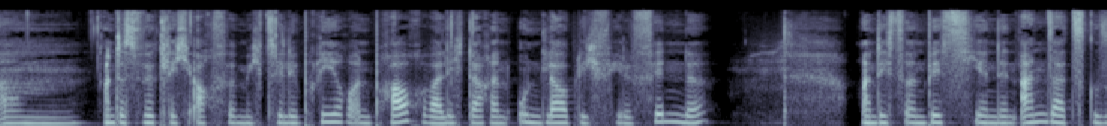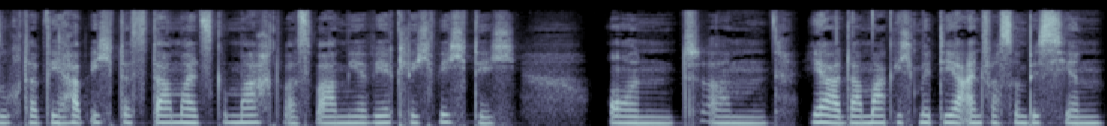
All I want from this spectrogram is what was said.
ähm, und das wirklich auch für mich zelebriere und brauche, weil ich darin unglaublich viel finde. Und ich so ein bisschen den Ansatz gesucht habe, wie habe ich das damals gemacht, was war mir wirklich wichtig. Und ähm, ja, da mag ich mit dir einfach so ein bisschen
